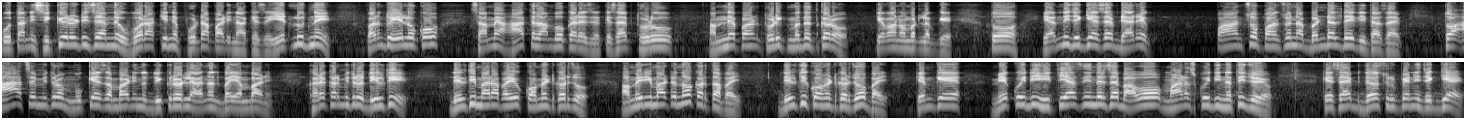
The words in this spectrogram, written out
પોતાની સિક્યોરિટી છે એમને ઊભો રાખીને ફોટા પાડી નાખે છે. એટલું જ નહીં, પરંતુ એ લોકો સામે હાથ લાંબો કરે છે કે સાહેબ થોડું અમને પણ થોડીક મદદ કરો. કહેવાનો મતલબ કે, તો એમની જગ્યાએ સાહેબ ડાયરેક્ટ પાંચસો પાંચસોના બંડલ દઈ દીધા સાહેબ. તો આ છે મિત્રો મુકેશ અંબાણીનો દીકરો એટલે અનંતભાઈ અંબાણી. ખરેખર મિત્રો દિલથી દિલથી મારા ભાઈઓ કોમેન્ટ કરજો. અમીરી માટે ન કરતા ભાઈ. દિલથી કોમેન્ટ કરજો ભાઈ. કેમ કે મેં કોઈ દી ઇતિહાસની અંદર સાહેબ આવો માણસ કોઈ દી નથી જોયો કે સાહેબ દસ રૂપિયાની જગ્યાએ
